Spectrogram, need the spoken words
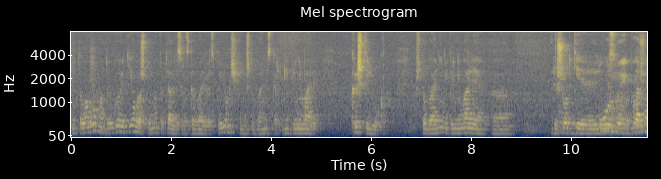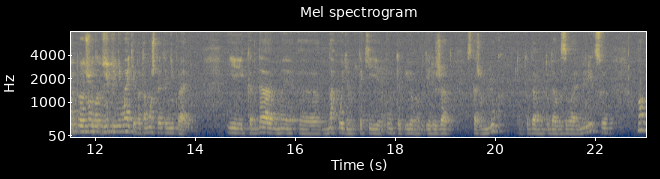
металлолома. Другое дело, что мы пытались разговаривать с приемщиками, чтобы они, скажем, не принимали крышки люков, чтобы они не принимали э, решетки Урны и Да, прочее, ну, прочее, ну, вот не принимайте, потому что это неправильно. И когда мы э, находим такие пункты приема, где лежат, скажем, люк, то туда мы туда вызываем милицию. Ну,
